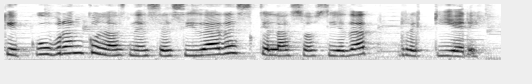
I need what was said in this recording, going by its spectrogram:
que cubran con las necesidades que la sociedad requiere.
